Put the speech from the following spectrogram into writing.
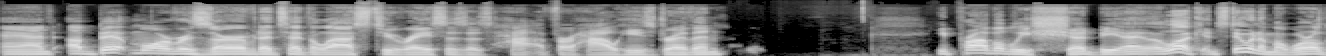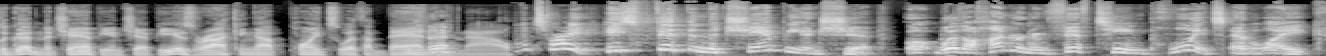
and a bit more reserved. I'd say the last two races is how, for how he's driven. He probably should be. uh, Look, it's doing him a world of good in the championship. He is racking up points with abandon now. That's right. He's fifth in the championship uh, with 115 points, and like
